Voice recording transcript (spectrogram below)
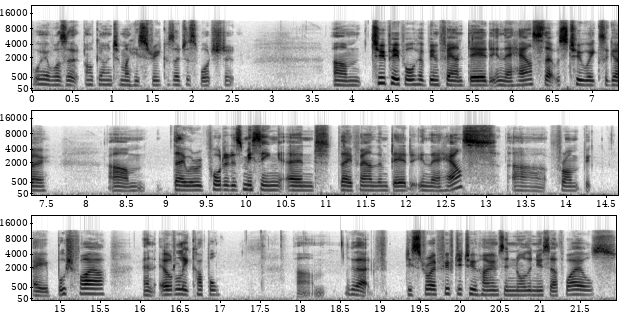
where was it? I'll go into my history because I just watched it. Um, two people have been found dead in their house. That was two weeks ago. Um, they were reported as missing and they found them dead in their house uh, from a bushfire. An elderly couple. Um, look at that. F destroy 52 homes in northern New South Wales.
